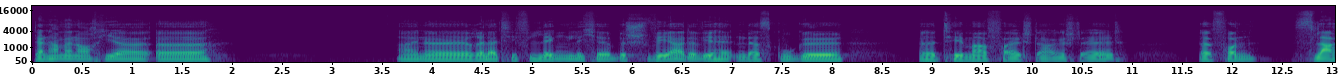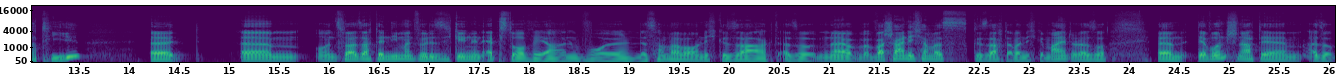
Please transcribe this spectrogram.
dann haben wir noch hier äh, eine relativ längliche Beschwerde. Wir hätten das Google-Thema äh, falsch dargestellt äh, von Slarty. Äh, ähm, und zwar sagt er, niemand würde sich gegen den App Store wehren wollen. Das haben wir aber auch nicht gesagt. Also, naja, wahrscheinlich haben wir es gesagt, aber nicht gemeint oder so. Ähm, der Wunsch nach dem, also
